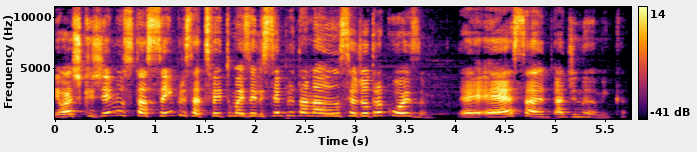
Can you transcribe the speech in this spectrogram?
Eu acho que gêmeos está sempre satisfeito, mas ele sempre está na ânsia de outra coisa. É, é essa a dinâmica.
